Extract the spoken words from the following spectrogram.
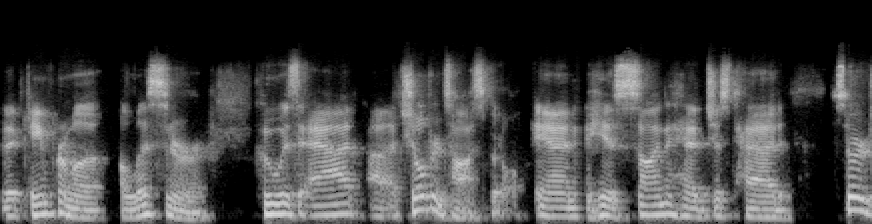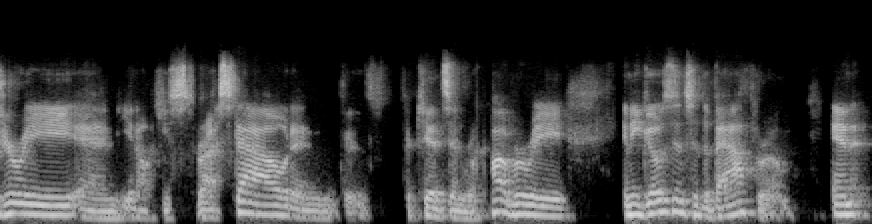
that came from a, a listener who was at a children's hospital and his son had just had surgery and you know he's stressed out and the kid's in recovery and he goes into the bathroom and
